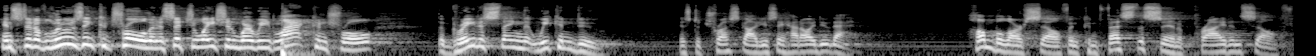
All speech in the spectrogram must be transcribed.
instead of losing control in a situation where we lack control, the greatest thing that we can do is to trust God. You say, How do I do that? Humble ourselves and confess the sin of pride and self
